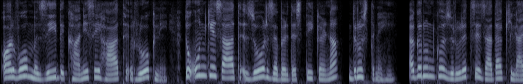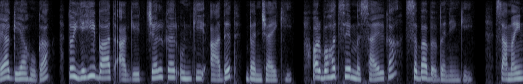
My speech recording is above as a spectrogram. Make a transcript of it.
اور وہ مزید کھانے سے ہاتھ روک لیں، تو ان کے ساتھ زور زبردستی کرنا درست نہیں۔ اگر ان کو ضرورت سے زیادہ کھلایا گیا ہوگا، تو یہی بات آگے چل کر ان کی عادت بن جائے گی اور بہت سے مسائل کا سبب بنے گی۔ سامعین،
